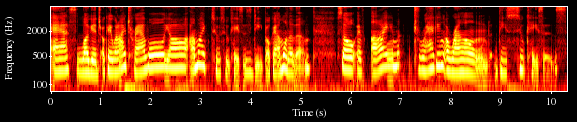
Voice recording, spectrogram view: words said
ass luggage. Okay, when I travel, y'all, I'm like two suitcases deep. Okay, I'm one of them. So if I'm dragging around these suitcases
